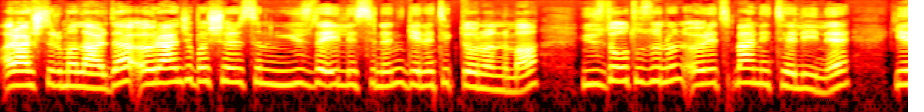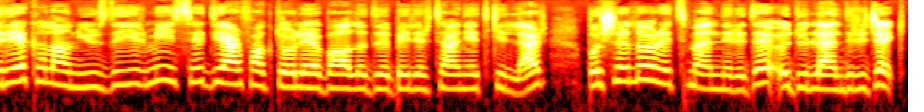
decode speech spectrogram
Araştırmalarda öğrenci başarısının %50'sinin genetik donanıma, %30'unun öğretmen niteliğine, geriye kalan %20 ise diğer faktörlere bağladığı belirten yetkililer, başarılı öğretmenleri de ödüllendirecek.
